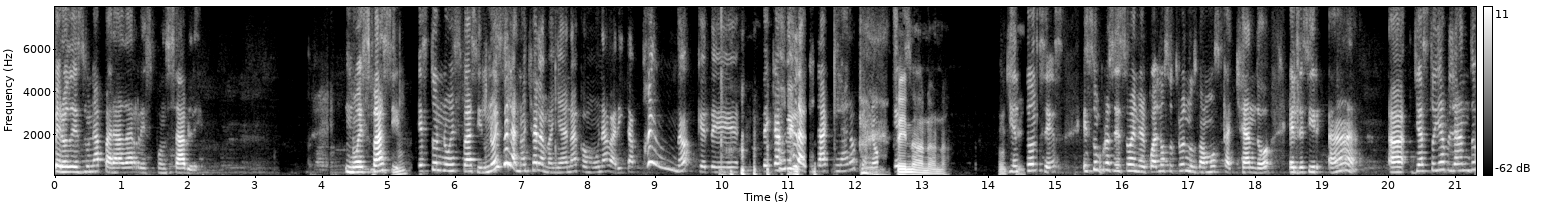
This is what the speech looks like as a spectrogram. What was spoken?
Pero desde una parada responsable. No es fácil, esto no es fácil, no es de la noche a la mañana como una varita, ¡pum! ¿no? Que te, te cambia la vida, claro que no. Sí, Es- no, no, no. Ok. Y entonces es un proceso en el cual nosotros nos vamos cachando el decir, ah, ah, ya estoy hablando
